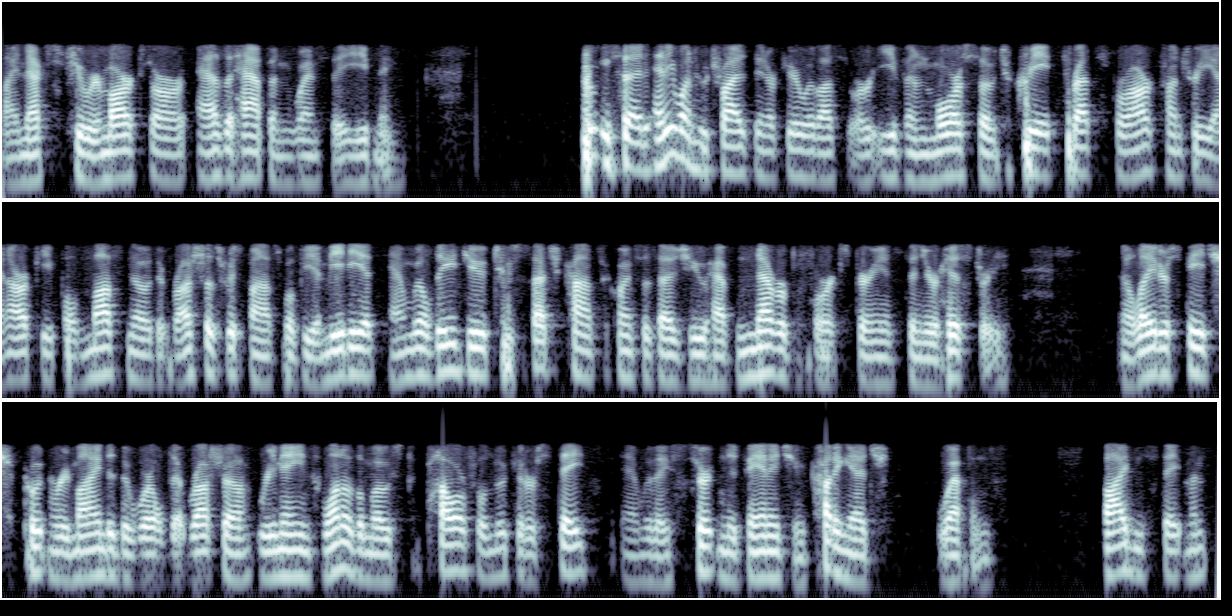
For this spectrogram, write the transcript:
My next few remarks are as it happened Wednesday evening. Putin said anyone who tries to interfere with us, or even more so to create threats for our country and our people, must know that Russia's response will be immediate and will lead you to such consequences as you have never before experienced in your history. In a later speech, Putin reminded the world that Russia remains one of the most powerful nuclear states and with a certain advantage in cutting edge weapons. Biden's statement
